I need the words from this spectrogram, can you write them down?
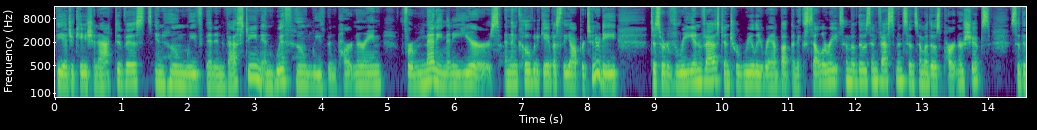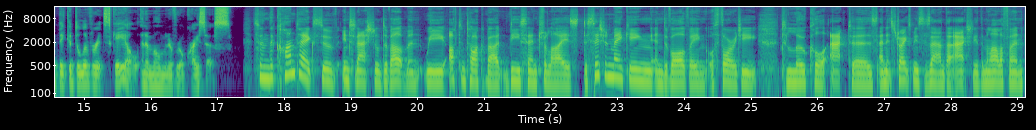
the education activists in whom we've been investing and with whom we've been partnering for many, many years. And then COVID gave us the opportunity to sort of reinvest and to really ramp up and accelerate some of those investments and some of those partnerships so that they could deliver at scale in a moment of real crisis. So, in the context of international development, we often talk about decentralized decision making and devolving authority to local actors. And it strikes me, Suzanne, that actually the Malala Fund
